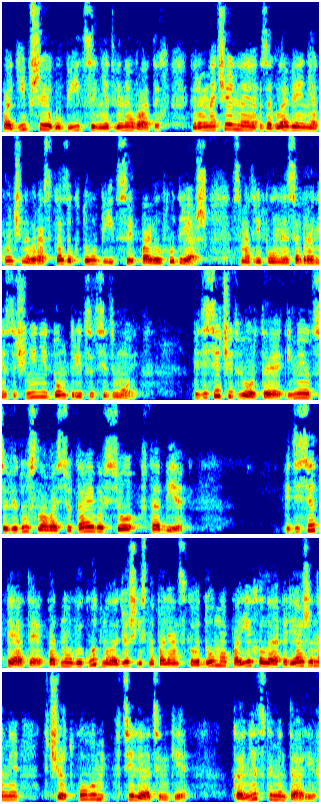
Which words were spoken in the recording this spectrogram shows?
Погибшие, убийцы, нет виноватых. Первоначальное заглавие неоконченного рассказа «Кто убийцы?» Павел Кудряш. Смотри полное собрание сочинений, том 37. 54. Имеются в виду слова Сютаева «Все в табе». 55. -е. Под Новый год молодежь Яснополянского дома поехала ряжеными к Чертковым в Телятинке. Конец комментариев.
